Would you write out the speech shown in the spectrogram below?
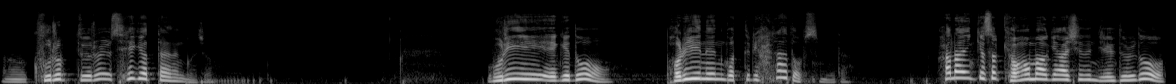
어, 그룹들을 새겼다는 거죠. 우리에게도 버리는 것들이 하나도 없습니다. 하나님께서 경험하게 하시는 일들도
